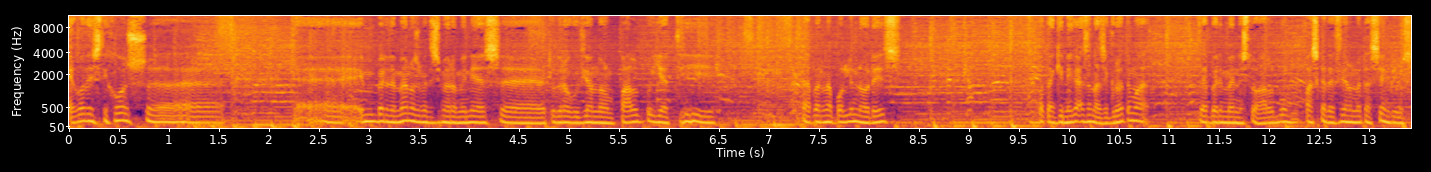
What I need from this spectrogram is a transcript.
Εγώ δυστυχώς ε, ε, είμαι μπερδεμένος με τις ημερομηνίες ε, των τραγουδιών των Pulp γιατί τα έπαιρνα πολύ νωρίς όταν κυνηγάς ένα συγκρότημα δεν περιμένεις το άλμπουμ πας κατευθείαν με τα singles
